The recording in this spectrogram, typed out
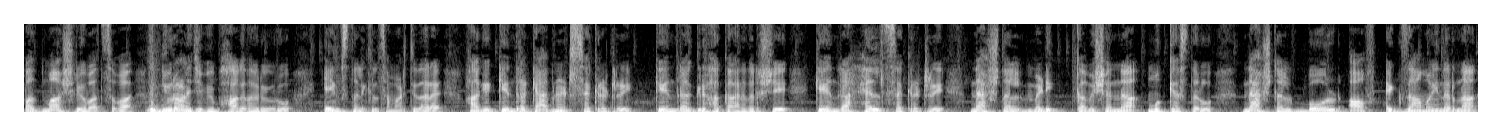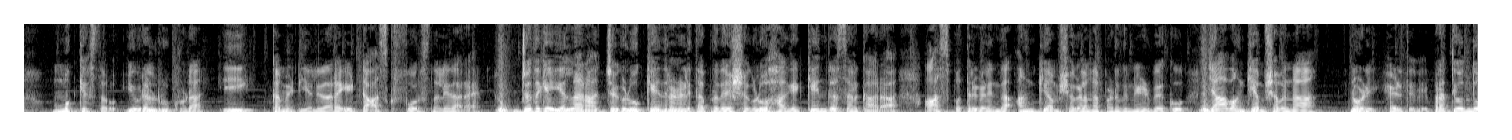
ಪದ್ಮಾ ಶ್ರೀವಾತ್ಸವ ನ್ಯೂರಾಲಜಿ ವಿಭಾಗದವರು ಇವರು ಏಮ್ಸ್ನಲ್ಲಿ ಕೆಲಸ ಮಾಡ್ತಿದ್ದಾರೆ. ಹಾಗೆ ಕೇಂದ್ರ ಕ್ಯಾಬಿನೆಟ್ ಸೆಕ್ರೆಟರಿ, ಕೇಂದ್ರ ಗೃಹ ಕಾರ್ಯದರ್ಶಿ, ಕೇಂದ್ರ ಹೆಲ್ತ್ ಸೆಕ್ರೆಟರಿ, ನ್ಯಾಷನಲ್ ಮೆಡಿಕ್ ಕಮಿಷನ್ನ ಮುಖ್ಯಸ್ಥರು, ನ್ಯಾಷನಲ್ ಬೋರ್ಡ್ ಆಫ್ ಎಕ್ಸಾಮೈನರ್ನ ಮುಖ್ಯಸ್ಥರು ಇವರೆಲ್ಲರೂ ಕೂಡ ಈ ಕಮಿಟಿಯಲ್ಲಿದ್ದಾರೆ, ಈ ಟಾಸ್ಕ್ ಫೋರ್ಸ್ನಲ್ಲಿದ್ದಾರೆ. ಜೊತೆಗೆ ಎಲ್ಲ ರಾಜ್ಯಗಳು, ಕೇಂದ್ರಾಡಳಿತ ಪ್ರದೇಶಗಳು ಹಾಗೆ ಕೇಂದ್ರ ಸರ್ಕಾರ ಆಸ್ಪತ್ರೆಗಳಿಂದ ಅಂಕಿಅಂಶಗಳನ್ನು ಪಡೆದು ನೀಡಬೇಕು ಯಾವ ಅಂಕಿಅಂಶವನ್ನ ನೋಡಿ, ಹೇಳ್ತೀವಿ. ಪ್ರತಿಯೊಂದು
